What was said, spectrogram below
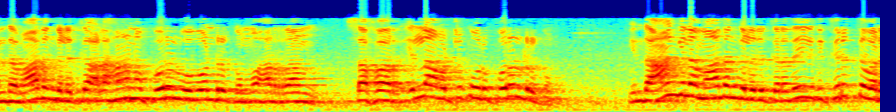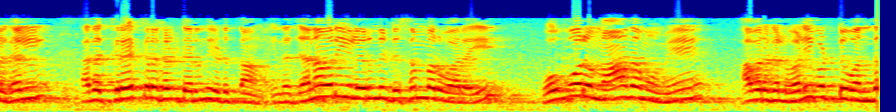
அந்த மாதங்களுக்கு அழகான பொருள் ஒவ்வொன்றுக்கும் மொஹர்ரம் சஃபர் எல்லாவற்றுக்கும் ஒரு பொருள் இருக்கும். இந்த ஆங்கில மாதங்கள் இருக்கிறது இது கிறித்தவர்கள் அதை கிரேக்கர்கள்ட்ட இருந்து எடுத்தாங்க. இந்த ஜனவரியிலிருந்து டிசம்பர் வரை ஒவ்வொரு மாதமுமே அவர்கள் வழிபட்டு வந்த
